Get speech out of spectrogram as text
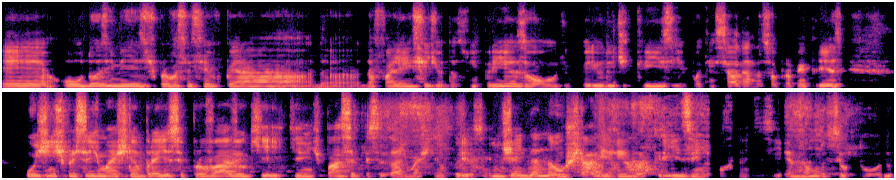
é, ou 12 meses para você se recuperar da, da falência de, da sua empresa ou de um período de crise potencial dentro da sua própria empresa. Hoje a gente precisa de mais tempo para isso. É provável que, que a gente passe a precisar de mais tempo para isso. A gente ainda não está vivendo a crise, é importante dizer, não no seu todo.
